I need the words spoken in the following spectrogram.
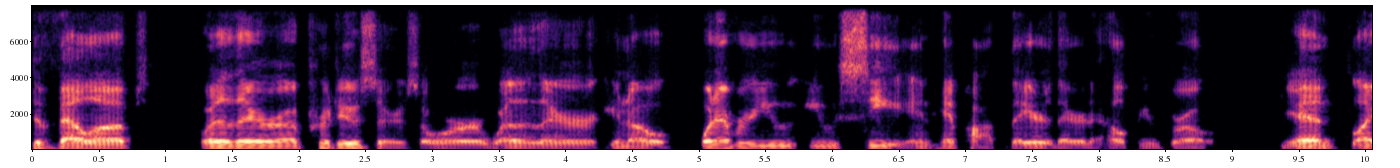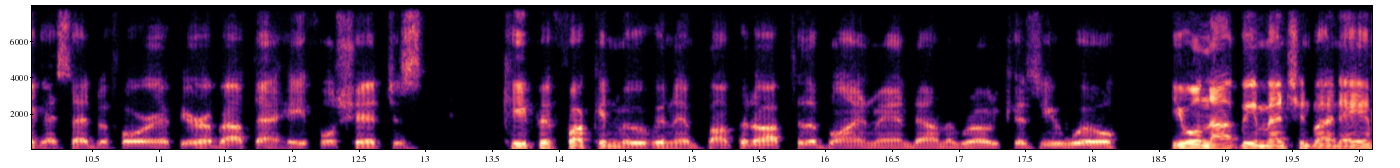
developed, whether they're uh, producers, or whether they're you know whatever you you see in hip hop, they are there to help you grow. Yeah. And like I said before, if you're about that hateful shit, just keep it fucking moving and bump it off to the blind man down the road because you will you will not be mentioned by name,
